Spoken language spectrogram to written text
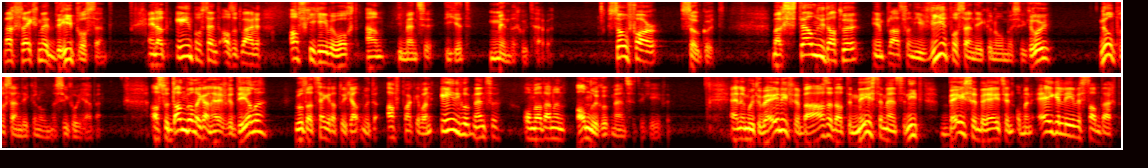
maar slechts met 3%. En dat 1% als het ware afgegeven wordt aan die mensen die het minder goed hebben. So far, so good. Maar stel nu dat we in plaats van die 4% economische groei 0% economische groei hebben. Als we dan willen gaan herverdelen, wil dat zeggen dat we geld moeten afpakken van één groep mensen om dat aan een andere groep mensen te geven. En dan moeten wij niet verbazen dat de meeste mensen niet bijster bereid zijn om een eigen levensstandaard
